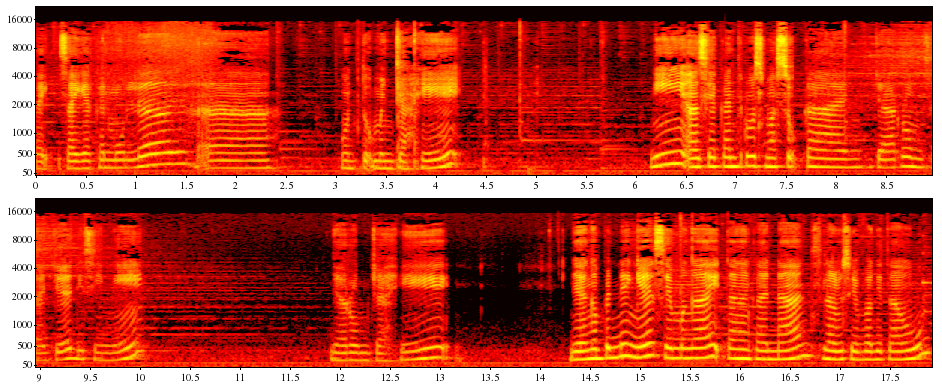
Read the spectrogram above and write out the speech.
Baik, saya akan mula uh, untuk menjahit. Ni uh, saya akan terus masukkan jarum saja di sini. Jarum jahit. Jangan pening ya, saya mengait tangan kanan. Selalu saya bagi tahu,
